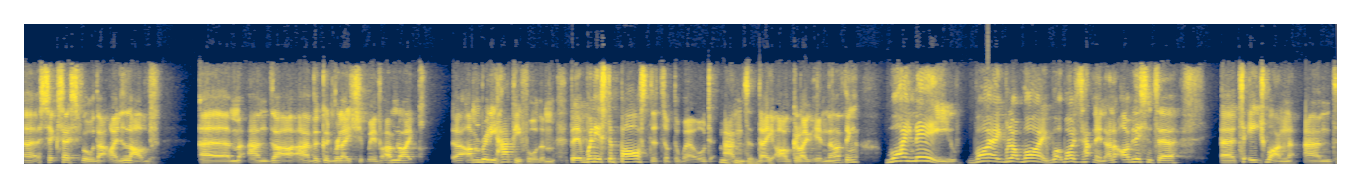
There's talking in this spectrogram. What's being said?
uh, successful that I love um, and that I have a good relationship with, I'm like. Uh, I'm really happy for them, but when it's the bastards of the world and they are gloating, then I think, why me? Why? Like, why? What? Why is this happening? And I've listened to uh, to each one, and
